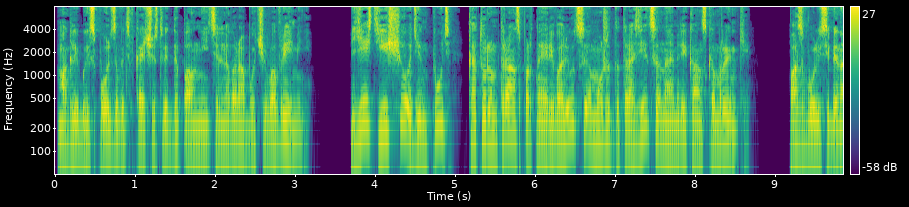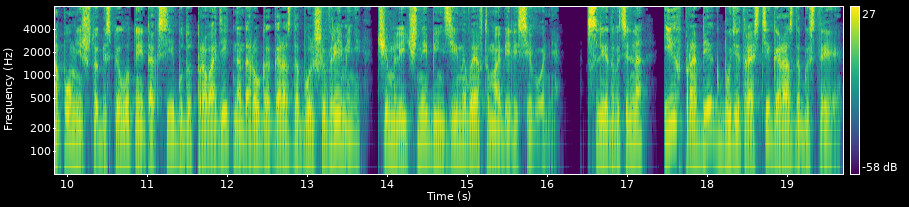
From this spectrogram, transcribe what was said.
могли бы использовать в качестве дополнительного рабочего времени? Есть еще один путь, которым транспортная революция может отразиться на американском рынке. Позволю себе напомнить, что беспилотные такси будут проводить на дорогах гораздо больше времени, чем личные бензиновые автомобили сегодня. Следовательно, их пробег будет расти гораздо быстрее.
